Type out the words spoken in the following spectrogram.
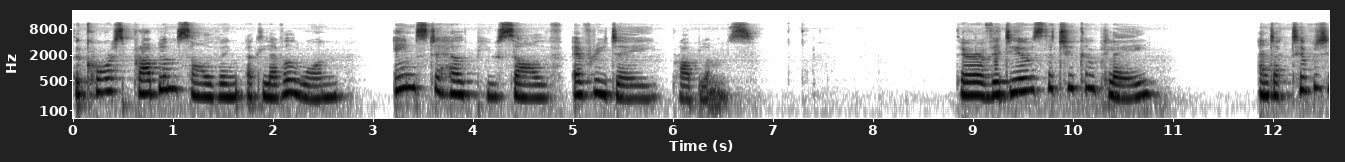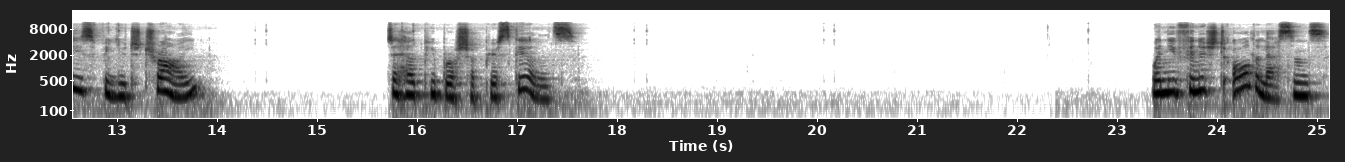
The course Problem Solving at Level 1 aims to help you solve everyday problems. There are videos that you can play and activities for you to try to help you brush up your skills. When you've finished all the lessons,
